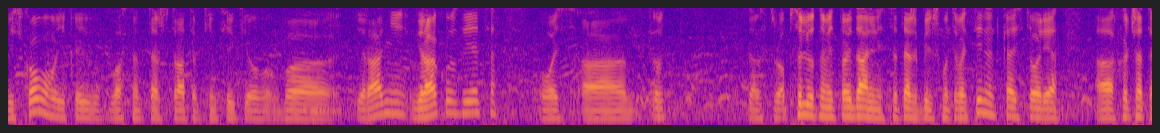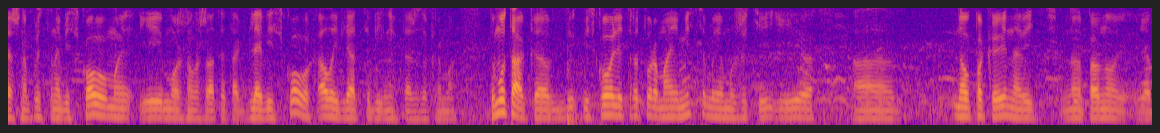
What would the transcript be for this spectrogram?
військового, який власне теж втратив кінцівки в Ірані, в Іраку, здається. Ось е, зараз скажу, абсолютна відповідальність це теж більш мотиваційна така історія, хоча теж написана військовими і можна вважати так для військових, але й для цивільних теж, зокрема. Тому так, е, військова література має місце в моєму житті і е, навпаки, навіть напевно я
